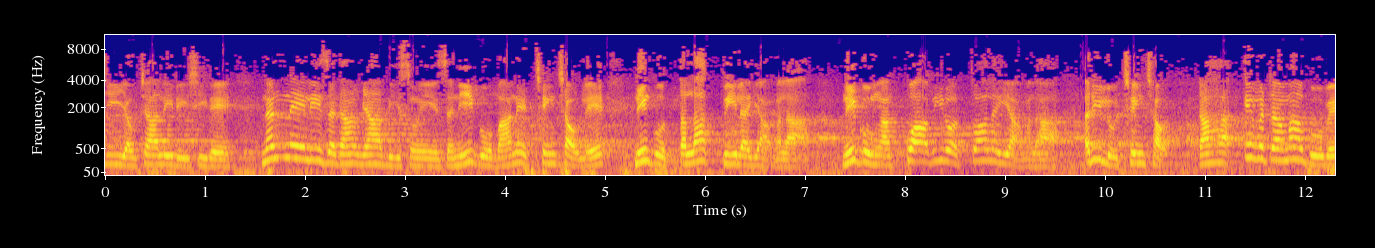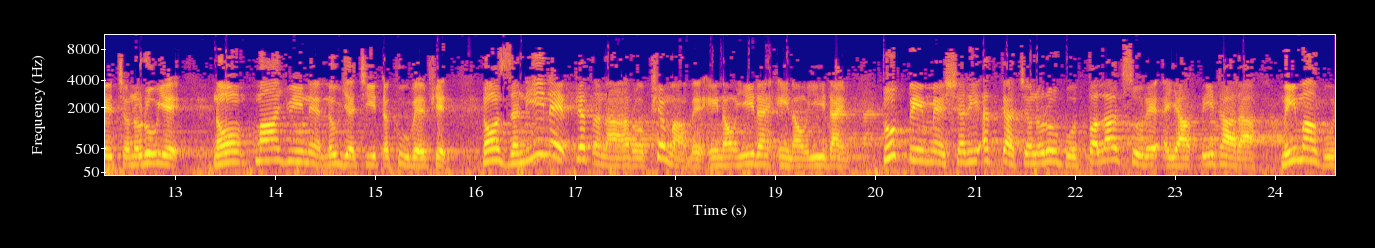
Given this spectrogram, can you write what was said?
ကြီးယောက်ျားလေးတွေရှိတယ်။နည်းနည်းလေးစကားများပြီဆိုရင်ဇနီးကိုဘာနဲ့ချင်းချောက်လဲနင်းကိုတလတ်ပေးလိုက်ရမလား။နင်းကိုငါကွာပြီးတော့တွားလိုက်ရမလား။အဲ့ဒီလိုချင်းချောက်ဒါဟာအင်မတန်မှကိုပဲကျွန်တော်တို့ရဲ့နော်မှားယွင်းတဲ့လောက်ရကြီးတစ်ခုပဲဖြစ်နော်ဇနီးနဲ့ပြဿနာတော့ဖြစ်မှာပဲအိမ်တော်ရေးတိုင်းအိမ်တော်ရေးတိုင်းတို့ပေမဲ့ရှရီအတ်ကကျွန်တော်တို့ကိုတလတ်ဆိုတဲ့အရာပေးထားတာမိမကို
